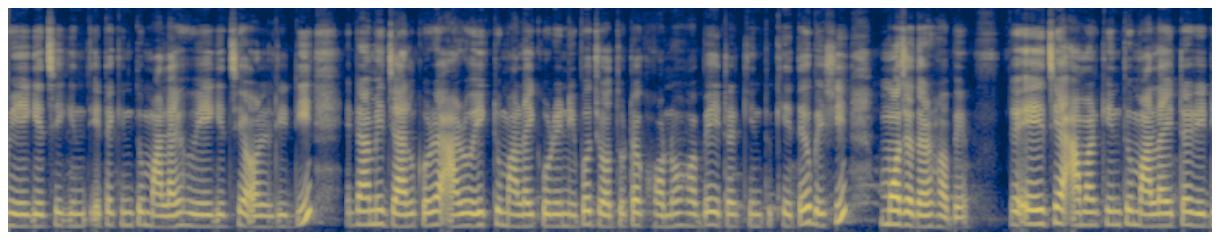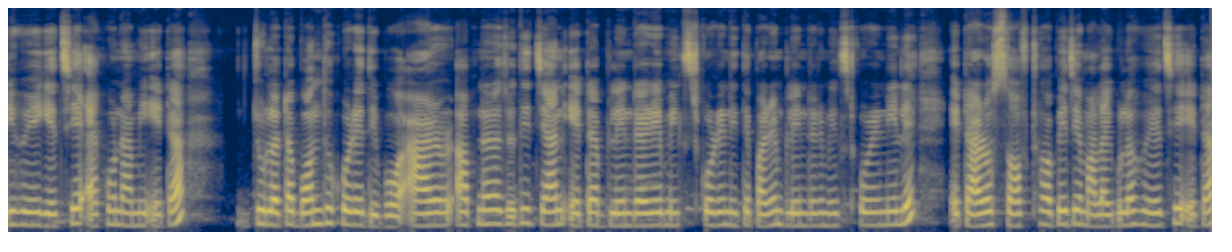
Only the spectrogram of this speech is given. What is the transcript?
হয়ে গেছে কিন্তু এটা কিন্তু মালাই হয়ে গেছে অলরেডি এটা আমি জাল করে আরও একটু মালাই করে নিব, যতটা ঘন হবে এটার কিন্তু খেতেও বেশি মজাদার হবে। তো এই যে আমার কিন্তু মালাইটা রেডি হয়ে গেছে, এখন আমি এটা চুলাটা বন্ধ করে দেব। আর আপনারা যদি চান এটা ব্লেন্ডারে মিক্সড করে নিতে পারেন। ব্লেন্ডারে মিক্সড করে নিলে এটা আরও সফট হবে যে মালাইগুলো হয়েছে, এটা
